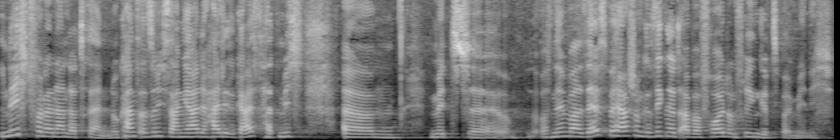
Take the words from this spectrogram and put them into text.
nicht voneinander trennen. Du kannst also nicht sagen, ja, der Heilige Geist hat mich ähm, mit, äh, was nehmen wir, Selbstbeherrschung gesegnet, aber Freude und Frieden gibt's bei mir nicht.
